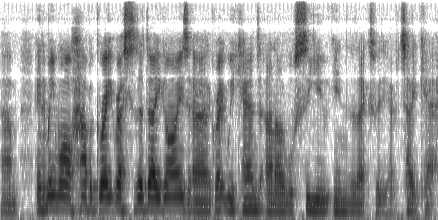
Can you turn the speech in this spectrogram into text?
Um, in the meanwhile, have a great rest of the day, guys, and a great weekend, and I will see you in the next video. Take care.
